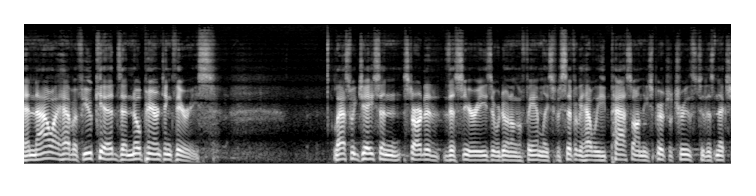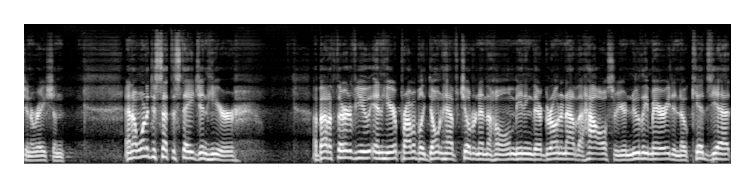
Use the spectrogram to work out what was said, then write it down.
And now I have a few kids and no parenting theories. Last week, Jason started this series that we're doing on the family, specifically how we pass on these spiritual truths to this next generation. And I want to just set the stage in here about a third of you in here probably don't have children in the home, meaning they're grown and out of the house, or you're newly married and no kids yet.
